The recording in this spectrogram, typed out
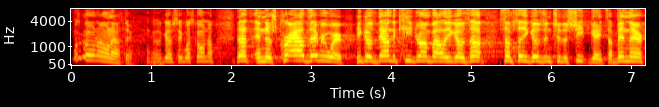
What's going on out there? To go see what's going on. And there's crowds everywhere. He goes down to Kidron Valley. He goes up. Some say he goes into the sheep gates. I've been there.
